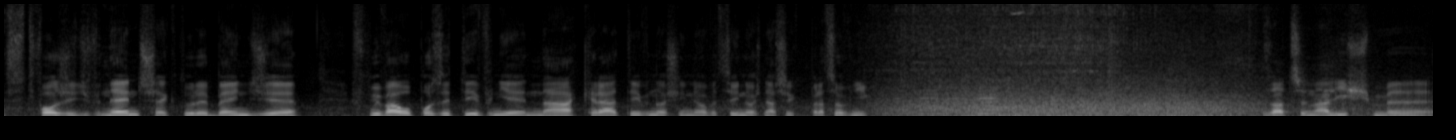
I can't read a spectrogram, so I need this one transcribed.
stworzyć wnętrze, które będzie wpływało pozytywnie na kreatywność i innowacyjność naszych pracowników. Zaczynaliśmy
